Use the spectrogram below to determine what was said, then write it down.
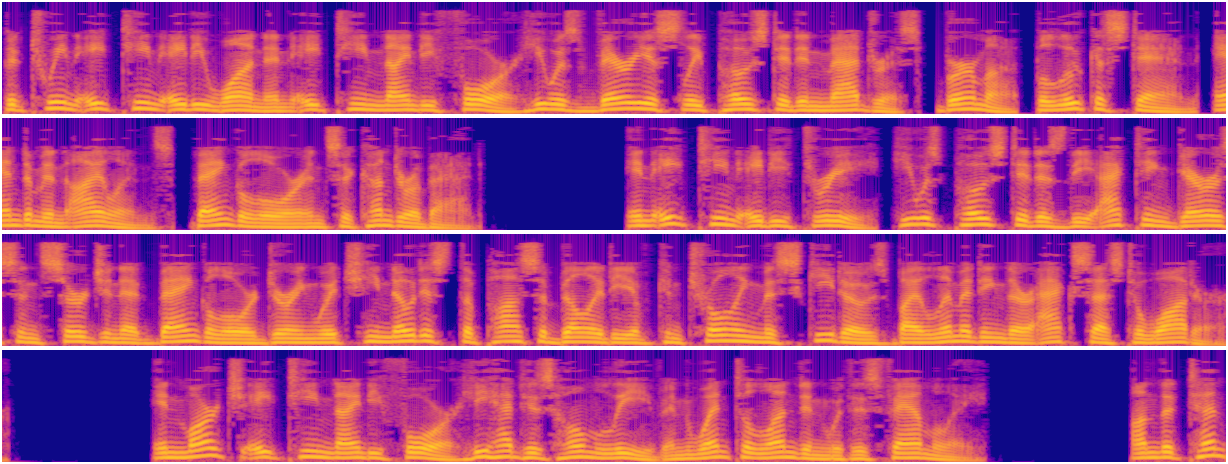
Between 1881 and 1894 he was variously posted in Madras, Burma, Baluchistan, Andaman Islands, Bangalore and Secunderabad. In 1883, he was posted as the acting garrison surgeon at Bangalore during which he noticed the possibility of controlling mosquitoes by limiting their access to water. In March 1894 he had his home leave and went to London with his family. On 10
